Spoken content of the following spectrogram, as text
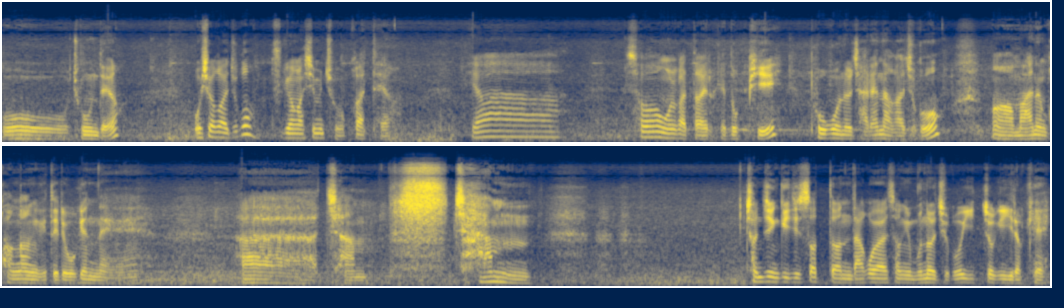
오 좋은데요? 오셔가지고 구경하시면 좋을 것 같아요. 야 성을 갖다가 이렇게 높이 복원을 잘 해놔가지고 어, 많은 관광객들이 오겠네. 아참참. 전진기지 썼던 나고야 성이 무너지고 이쪽이 이렇게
